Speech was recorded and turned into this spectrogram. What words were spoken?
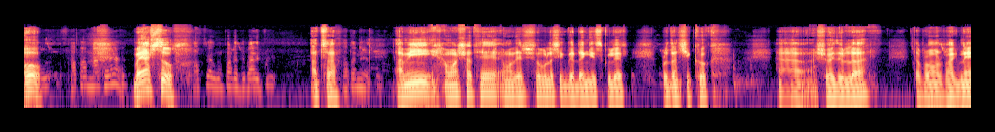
ও। ভাই আসছো? আচ্ছা। আমি আমার সাথে আমাদের সবুল্লা শিকদার ডাঙ্গি স্কুলের প্রধান শিক্ষক শহীদুল্লাহ তারপর আমার ভাগ্নে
